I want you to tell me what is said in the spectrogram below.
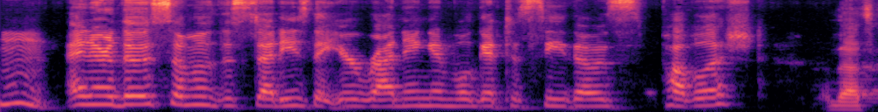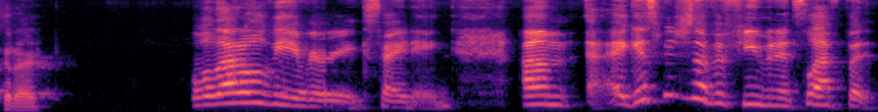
Hmm. And are those some of the studies that you're running and we'll get to see those published? That's correct. Well, that'll be very exciting. Um, I guess we just have a few minutes left, but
